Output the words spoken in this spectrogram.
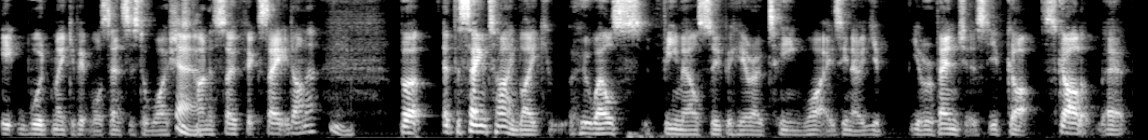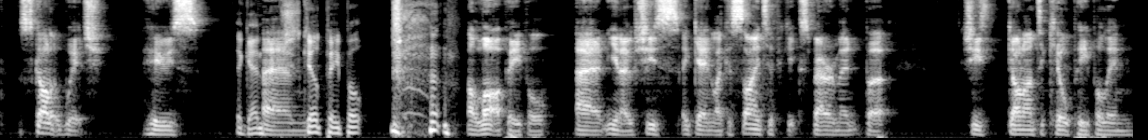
it would make a bit more sense as to why she's Yeah. kind of so fixated on her. But at the same time, like who else female superhero team wise? You know, you your Avengers. You've got Scarlet uh, Scarlet Witch, who's Again, she's Um, killed people. a lot of people, and you know she's again like a scientific experiment, but she's gone on to kill people in,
